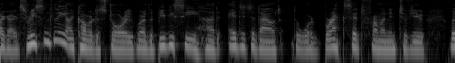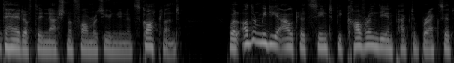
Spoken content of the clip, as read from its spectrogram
Hi guys, recently I covered a story where the BBC had edited out the word Brexit from an interview with the head of the National Farmers Union in Scotland. Well, other media outlets seem to be covering the impact of Brexit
